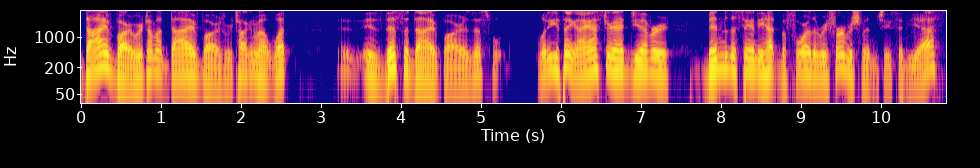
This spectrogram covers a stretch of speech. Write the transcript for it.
dive bar. We were talking about dive bars. We were talking about what is this a dive bar? Is this what do you think? I asked her, had you ever been to the Sandy Hut before the refurbishment? And she said yes,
